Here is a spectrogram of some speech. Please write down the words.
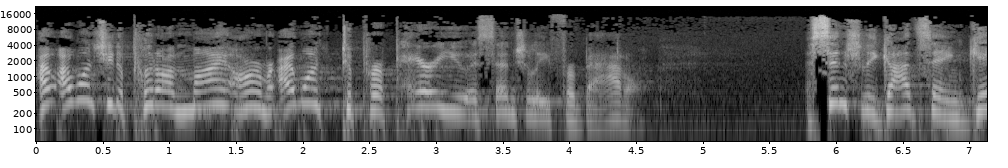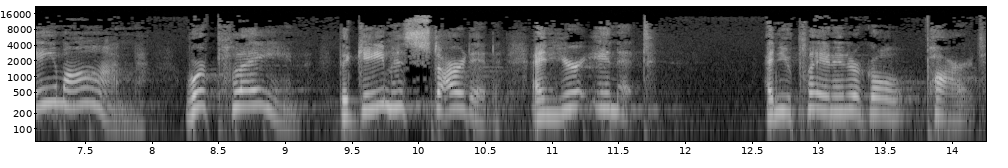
I, I want you to put on my armor. I want to prepare you essentially for battle. Essentially, God's saying, Game on. We're playing. The game has started, and you're in it. And you play an integral part.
